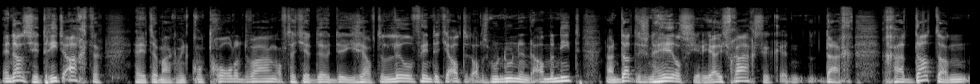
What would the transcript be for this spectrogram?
En dan zit er iets achter. Heeft te maken met controledwang. Of dat je de, de, jezelf de lul vindt. Dat je altijd alles moet doen en de ander niet. Nou, dat is een heel serieus vraagstuk. En daar gaat dat dan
